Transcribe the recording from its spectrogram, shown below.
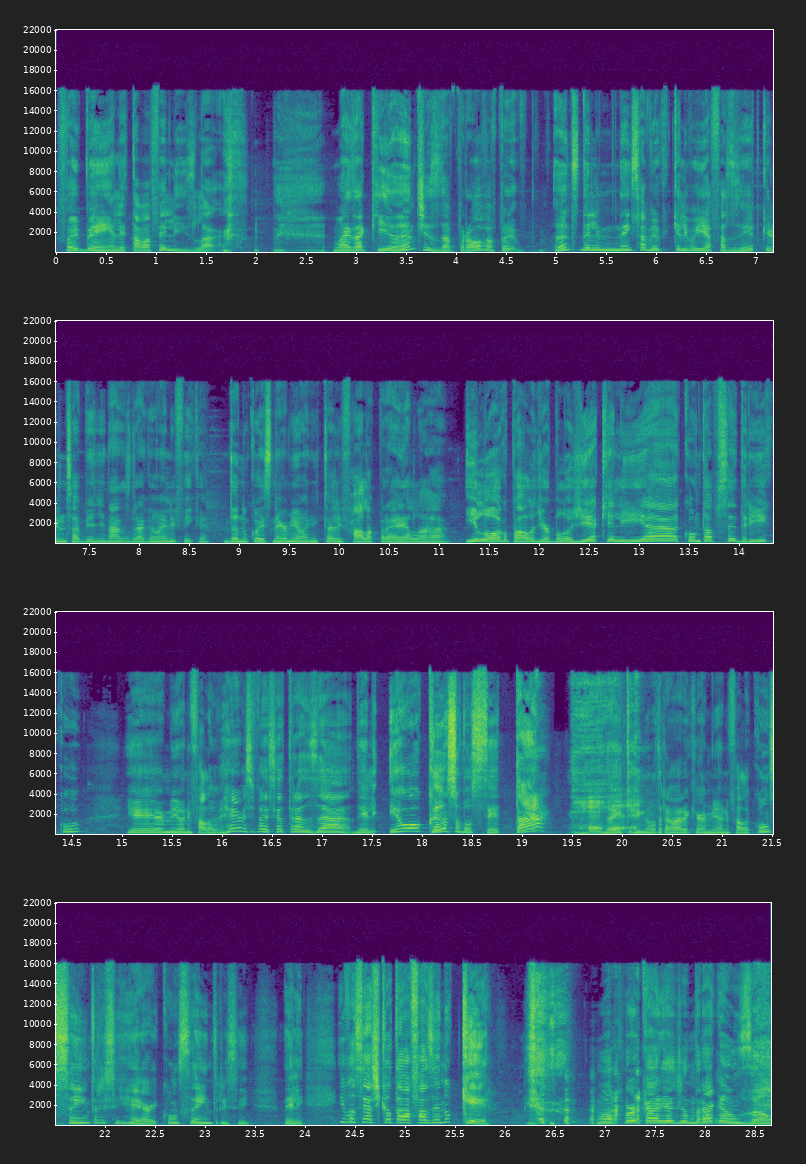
Foi bem, ele tava feliz lá. Mas aqui, antes da prova, antes dele nem saber o que, ele ia fazer, porque ele não sabia de nada do dragão, ele fica dando coisa na Hermione. Então ele fala pra ela ir logo pra aula de herbologia, que ele ia contar pro Cedrico. E a Hermione fala, Harry, você vai se atrasar. Dele, eu alcanço você, tá? Daí tem outra hora que a Hermione fala, concentre-se, Harry, concentre-se. Dele, e você acha que eu tava fazendo o quê? Uma porcaria de um dragãozão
